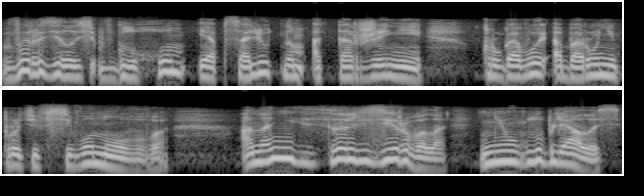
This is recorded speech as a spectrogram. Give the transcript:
выразилось в глухом и абсолютном отторжении круговой обороне против всего нового. Она не детализировала, не углублялась.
